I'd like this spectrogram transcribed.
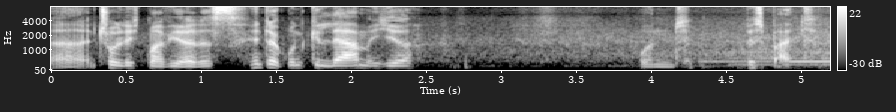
Äh, entschuldigt mal wieder das Hintergrundgelärme hier und bis bald.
